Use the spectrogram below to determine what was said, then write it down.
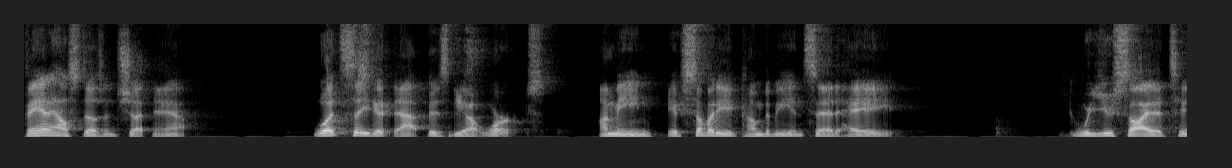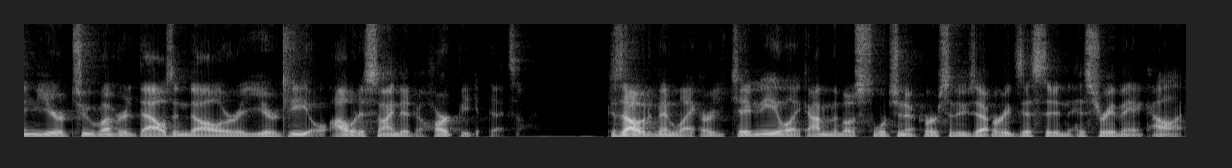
Fan House doesn't shut down, let's say that that business Yeah. works. I mean, if somebody had come to me and said, hey, will you sign a 10 year, $200,000 a year deal? I would have signed it in a heartbeat at that time. Because I would have been like, are you kidding me? Like, I'm the most fortunate person who's ever existed in the history of mankind.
